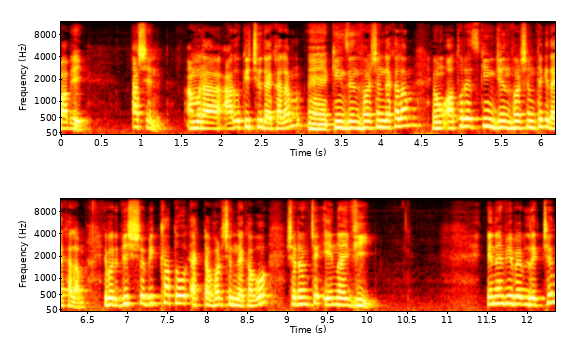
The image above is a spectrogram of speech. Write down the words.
পাবে। আসেন আমরা আরও কিছু দেখালাম কিং জেন্স ভার্সন দেখালাম এবং অথরাইজ কিং জেন্স ভার্সন থেকে দেখালাম। এবার বিশ্ববিখ্যাত একটা ভার্সন দেখাবো, সেটা হচ্ছে এনআইভি এনআইভি বাইবেল দেখছেন?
